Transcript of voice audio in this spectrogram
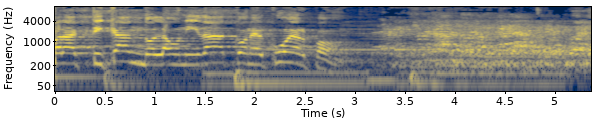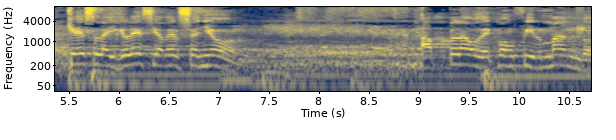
practicando la unidad con el cuerpo, que es la iglesia del Señor. Aplaude confirmando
